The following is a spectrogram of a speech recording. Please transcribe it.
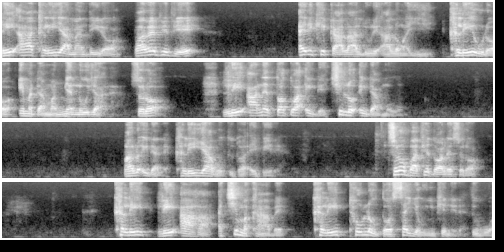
လေအားကလေးရမှန်းတီးတော့ဘာပဲဖြစ်ဖြစ်အဲ့ဒီခေတ်ကာလလူတွေအားလုံးကကလေးကိုတော့အင်မတန်မှမျက်နှိုးကြတာဆိုတော့လေအားနဲ့တွားတွားအိတ်တယ်ချစ်လို့အိတ်တာမဟုတ်ဘူးဘာလို့အိတ်တာလဲခလေးရဖို့သူသွားအိတ်ပေးတယ်ဆိုတော့ဘာဖြစ်သွားလဲဆိုတော့ခလေးလေးအားဟာအချစ်မခံပဲခလေးထုတ်လုပ်တော့စက်ယုံကြီးဖြစ်နေတယ်သူဘဝ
